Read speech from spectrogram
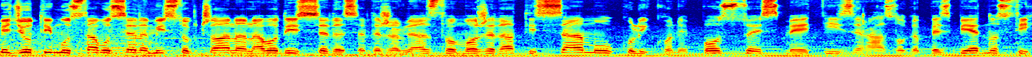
Međutim, u stavu 7 istog člana navodi se da se državljanstvo može dati samo ukoliko ne postoje smetnji iz razloga bezbjednosti.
